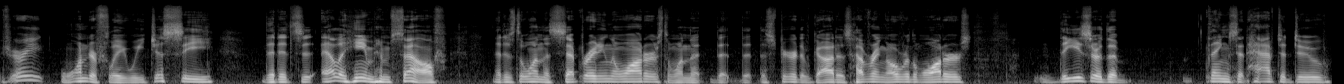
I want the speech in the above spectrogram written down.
very wonderfully, we just see that it's Elohim himself that is the one that's separating the waters, the one that, that, that the Spirit of God is hovering over the waters. These are the things that have to do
